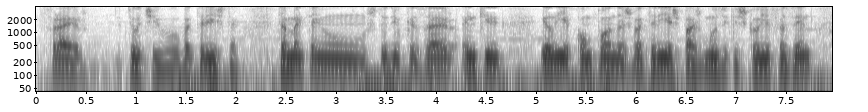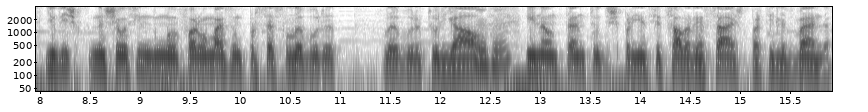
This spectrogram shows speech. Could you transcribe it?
Freire Tucci, o baterista, também tem um estúdio caseiro em que ele ia compondo as baterias para as músicas que eu ia fazendo e o disco nasceu assim de uma forma mais um processo labora- laboratorial Uhum. e não tanto de experiência de sala de ensaios, de partilha de banda.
